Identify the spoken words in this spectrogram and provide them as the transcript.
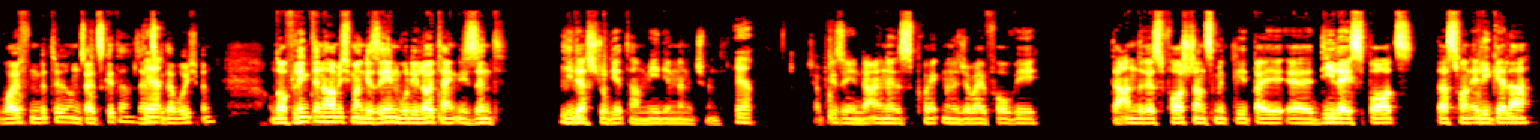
Wolfenbüttel und Salzgitter. Salzgitter, wo ich bin. Und auf LinkedIn habe ich mal gesehen, wo die Leute eigentlich sind, die Mhm. das studiert haben, Medienmanagement. Ja. Ich habe gesehen, der eine ist Projektmanager bei VW, der andere ist Vorstandsmitglied bei äh, Delay Sports, das von Ellie Geller.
